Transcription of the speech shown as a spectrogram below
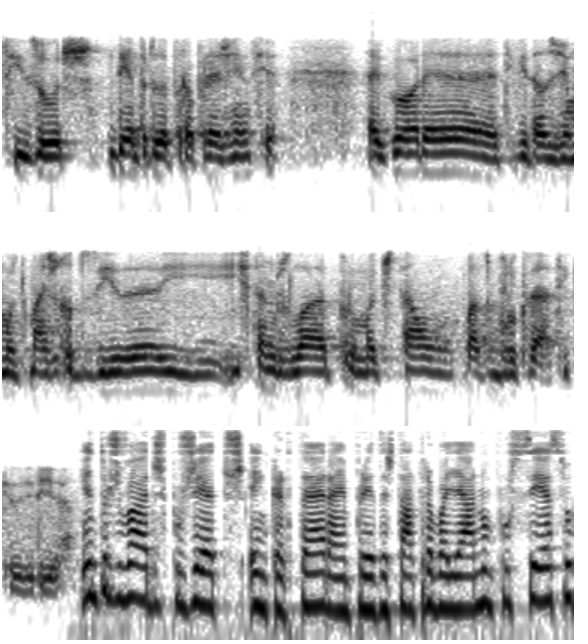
decisores dentro da própria agência. Agora a atividade já é muito mais reduzida e, e, estamos lá por uma questão quase burocrática, diria. Entre os vários projetos em carteira, a empresa está a trabalhar num processo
